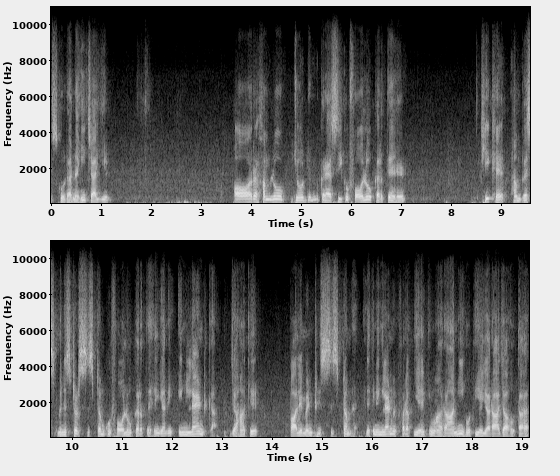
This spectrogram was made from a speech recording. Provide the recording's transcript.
इसको रहना ही चाहिए। और हम लोग जो डेमोक्रेसी को फॉलो करते हैं ठीक है, हम वेस्ट मिनिस्टर सिस्टम को फॉलो करते हैं, यानी इंग्लैंड का, जहाँ के पार्लियामेंट्री सिस्टम है। लेकिन इंग्लैंड में फ़र्क यह है कि वहाँ रानी होती है या राजा होता है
